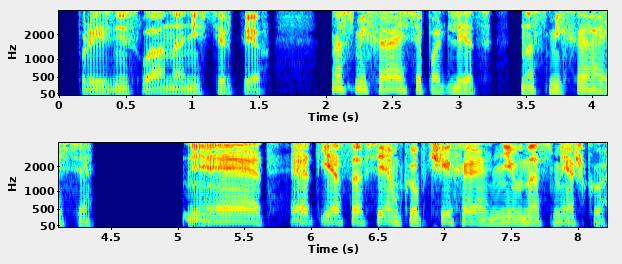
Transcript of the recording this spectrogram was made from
— произнесла она, не стерпев. «Насмехайся, подлец, насмехайся!» «Нет, это я совсем купчиха не в насмешку.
